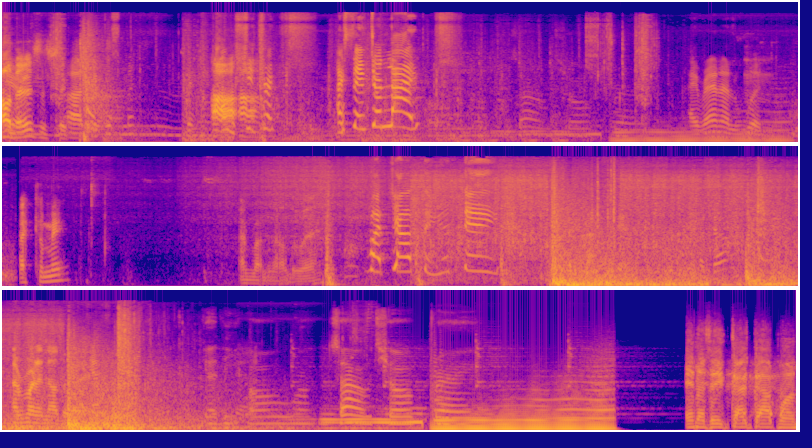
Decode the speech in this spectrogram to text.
Oh, Here, there is a six. Uh, take this man. Ah, oh shit, ah. I saved your life! I ran out of wood. Right, come here. I'm running out of the way. Watch out, TNT! Watch out. I'm running out of the way. Yeah, the old ones out your brain. And I think I got one.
